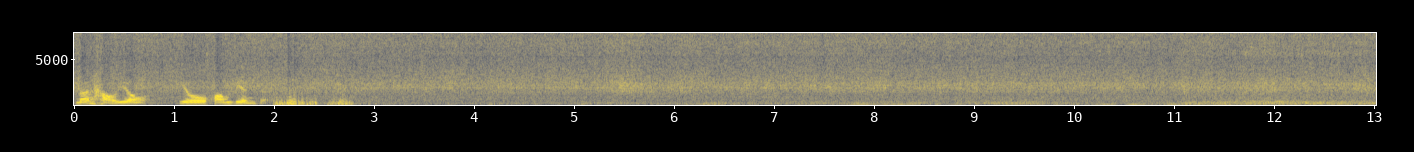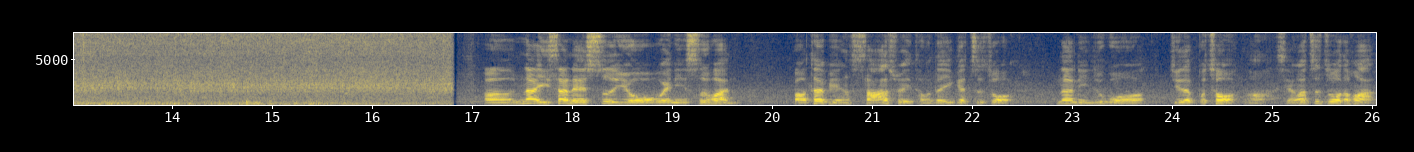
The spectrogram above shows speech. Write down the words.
蛮好用又方便的。呃，那以上呢是由我为您示范宝特瓶洒水头的一个制作。那你如果觉得不错啊，想要制作的话，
